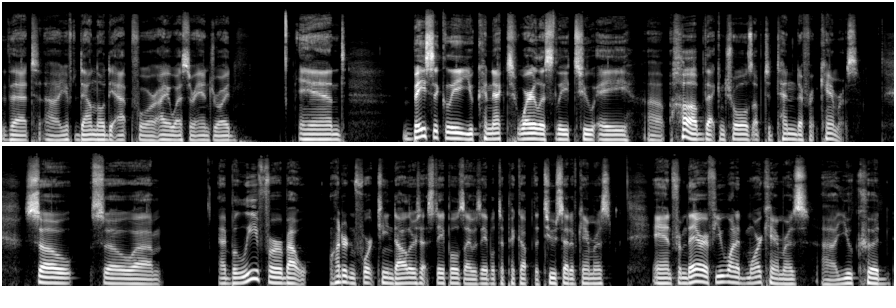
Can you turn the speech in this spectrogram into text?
that uh, you have to download the app for ios or android. And basically you connect wirelessly to a uh, hub that controls up to 10 different cameras. So so um, I believe for about $114 at Staples, I was able to pick up the two set of cameras. And from there, if you wanted more cameras, uh, you could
